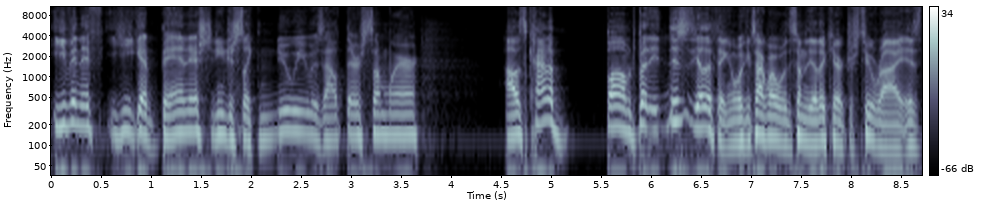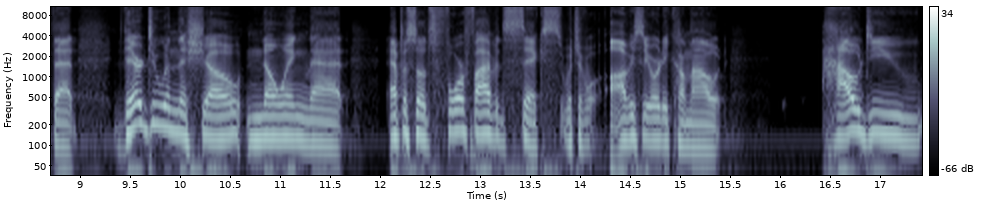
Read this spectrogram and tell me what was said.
even if he get banished and he just like knew he was out there somewhere. I was kind of bummed. But it- this is the other thing, and we can talk about with some of the other characters too, Rye, is that they're doing this show knowing that episodes four, five, and six, which have obviously already come out, how do you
